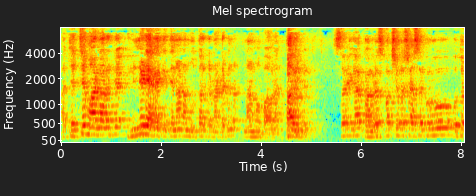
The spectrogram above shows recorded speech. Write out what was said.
ಆ ಚರ್ಚೆ ಮಾಡ್ಲಾರಕ್ಕೆ ಹಿನ್ನಡೆ ಆಗೈತೈತೇನ ನಮ್ಮ ಉತ್ತರ ಕರ್ನಾಟಕ ನಮ್ಮ ಭಾವನೆ. ತಾವೇನು ಸರ್, ಈಗ ಕಾಂಗ್ರೆಸ್ ಪಕ್ಷದ ಶಾಸಕರು ಉತ್ತರ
